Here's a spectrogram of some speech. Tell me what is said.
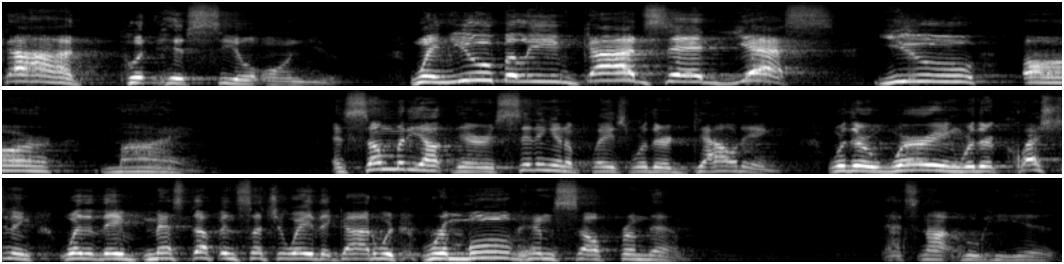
God put his seal on you. When you believe God said yes, you are mine. And somebody out there is sitting in a place where they're doubting, where they're worrying, where they're questioning whether they've messed up in such a way that God would remove himself from them. That's not who he is.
